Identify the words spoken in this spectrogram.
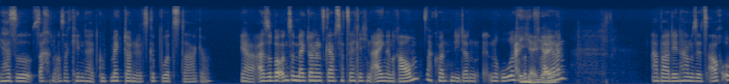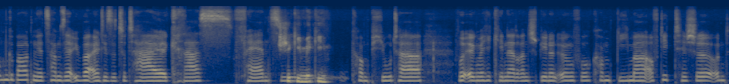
Ja, so Sachen aus der Kindheit. Gut, McDonalds, Geburtstage. Ja, also bei uns im McDonalds gab es tatsächlich einen eigenen Raum. Da konnten die dann in Ruhe drin Eieiei. feiern. Aber den haben sie jetzt auch umgebaut und jetzt haben sie ja überall diese total krass fancy Schickimicki. Computer, wo irgendwelche Kinder dran spielen und irgendwo kommen Beamer auf die Tische und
